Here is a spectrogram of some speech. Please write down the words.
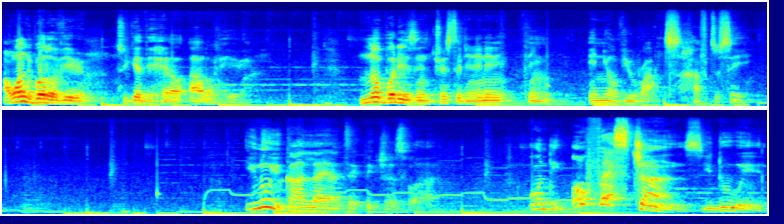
I want both of you to get the hell out of here. Nobody is interested in anything any of you rats have to say. You know you can't lie and take pictures for her. On the first chance you do win,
